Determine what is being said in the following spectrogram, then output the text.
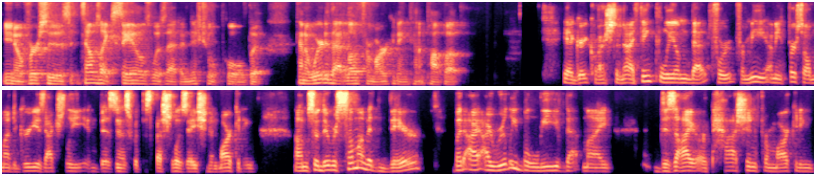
you know, versus it sounds like sales was that initial pull, but kind of where did that love for marketing kind of pop up? Yeah, great question. I think, Liam, that for, for me, I mean, first of all, my degree is actually in business with the specialization in marketing. Um, so there was some of it there, but I, I really believe that my desire or passion for marketing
